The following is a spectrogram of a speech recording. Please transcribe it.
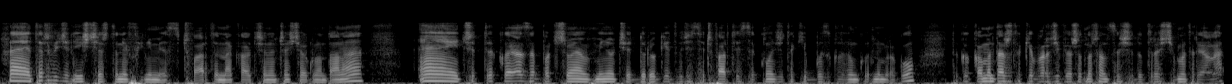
Hej, też widzieliście, że ten film jest czwarty na kalcie najczęściej oglądany? Ej, czy tylko ja zobaczyłem w minucie drugiej, 24 sekundzie taki błysk w lewym górnym rogu? Tylko komentarze takie bardziej, wiesz, odnoszące się do treści w materiale.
